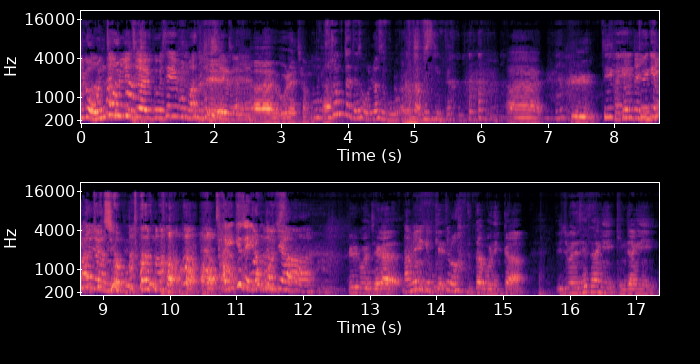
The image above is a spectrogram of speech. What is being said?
이거 언제 올릴 줄 알고 새해 복 많이 예. 받으세요. 아 올해 참. 뭐 다- 부정 때 돼서 올려서 뭐 그런 거 없으니까. 아그 되게 되게 만족지어 못하는 거. 자기 계좌 이런 거 없어. 야 그리고 제가 남의 또 얘기 못 들어. 듣다 보니까 요즘에는 세상이 굉장히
